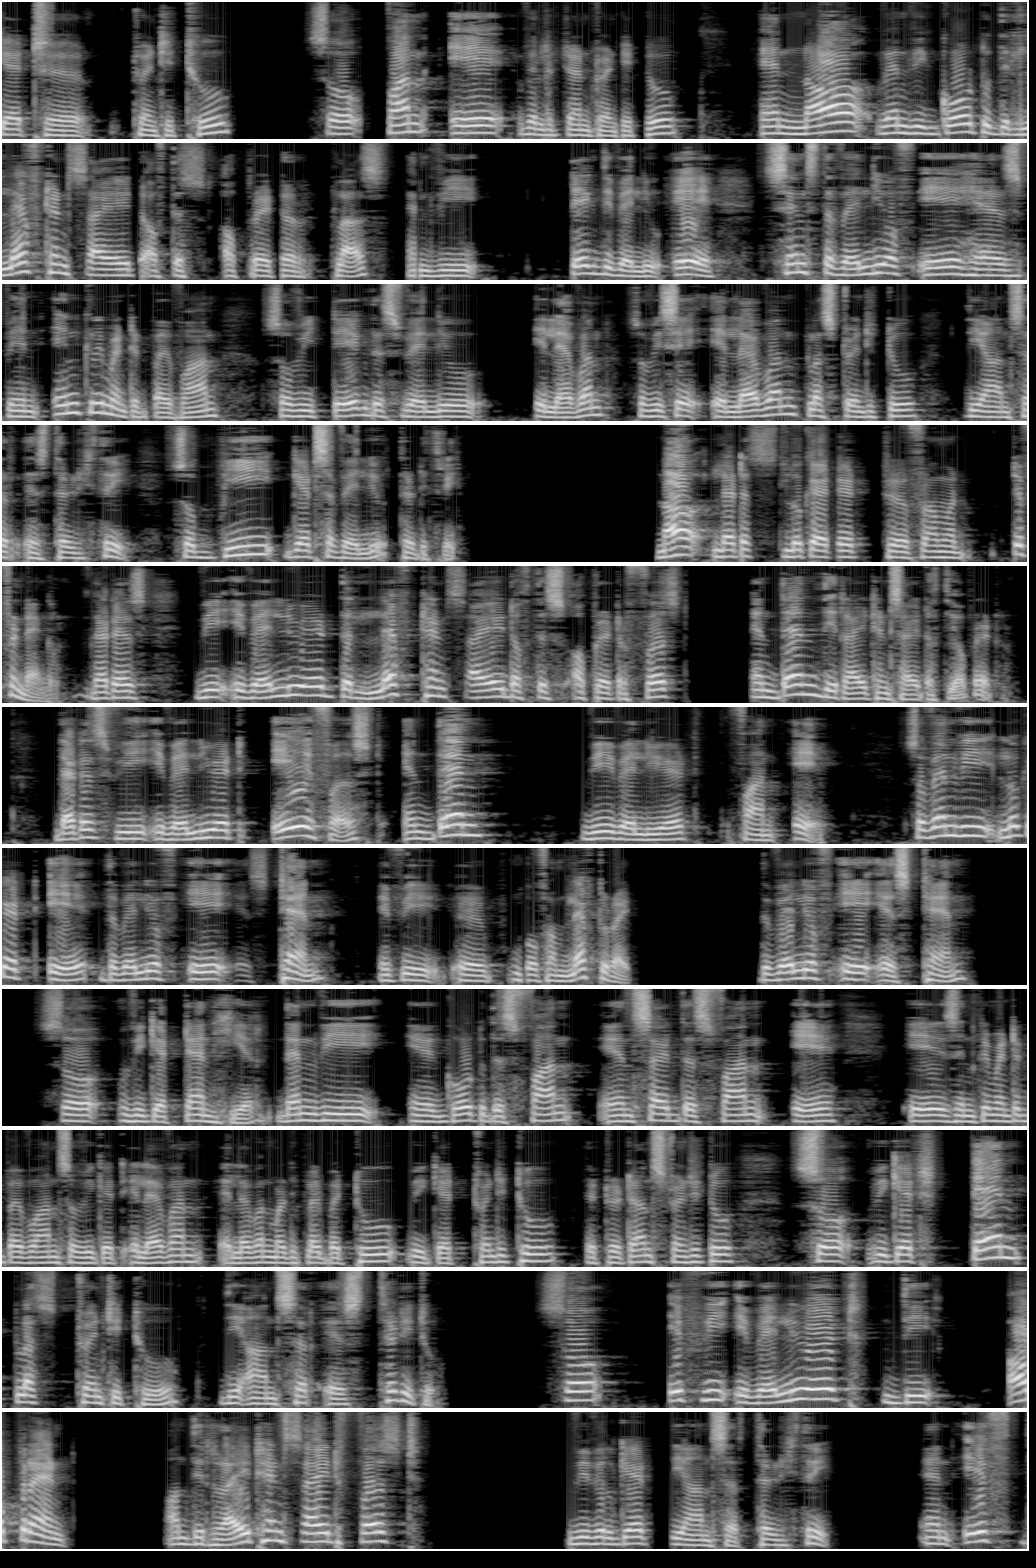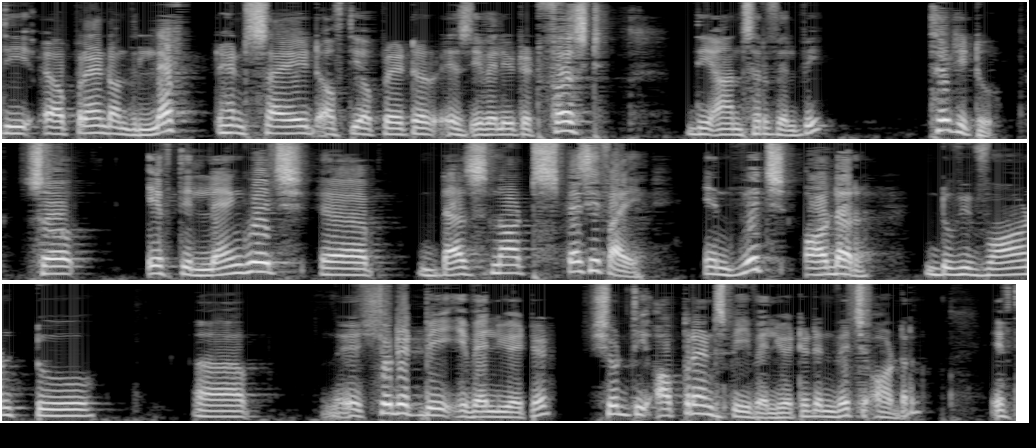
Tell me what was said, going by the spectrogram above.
get نا when we go to the left hand side of operator plus we take the value since the value of been incremented by one so we take this value so eleven plus three so b gets now let look at the left hand side of this first then the right hand side of that this value so when we look if we uh, go from left to right, the value of A is 10, so we get 10 here. Then we uh, go to this fun. Inside this fun, A is incremented by 1, so we get 11. 11 multiplied by 2, we get 22. It returns 22. So we get 10 plus 22. The answer is 32. So if we evaluate the operand on the right hand side first, we will get the answer 33. And if the operand on the left hand side of the operator is evaluated first, the answer will be 32. So if the language uh, does not specify in which order do we want to uh, should it be evaluated, should the operands be evaluated in which order,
